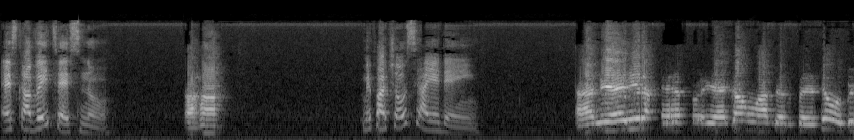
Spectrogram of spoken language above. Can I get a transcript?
Excavators no. Aha. Mepatros si ayɛ dɛn. Ani ɛyira yɛ ka ho asɛm sɛ sɛ obi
